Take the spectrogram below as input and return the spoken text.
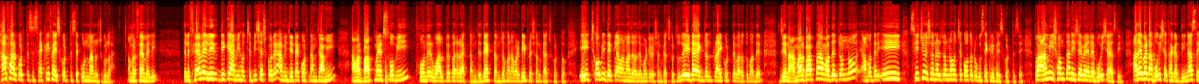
সাফার করতেছে স্যাক্রিফাইস করতেছে কোন মানুষগুলা? আমার ফ্যামিলি তাহলে ফ্যামিলির দিকে আমি হচ্ছে বিশেষ করে আমি যেটা করতাম যে আমি আমার বাপ মায়ের ছবি ফোনের ওয়ালপেপারে রাখতাম, যে দেখতাম যখন আমার ডিপ্রেশন কাজ করতো। এই ছবি দেখলে আমার মাঝে মাঝে মোটিভেশন কাজ করতো। তো এটা একজন ট্রাই করতে পারো তোমাদের, যে না, আমার বাপ মা আমাদের জন্য, আমাদের এই সিচুয়েশনের জন্য হচ্ছে কতটুকু স্যাক্রিফাইস করতেছে। তো আমি সন্তান হিসেবে এনে বইসা আছি। আরে বেটা, বইসা থাকার দিন আছে,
